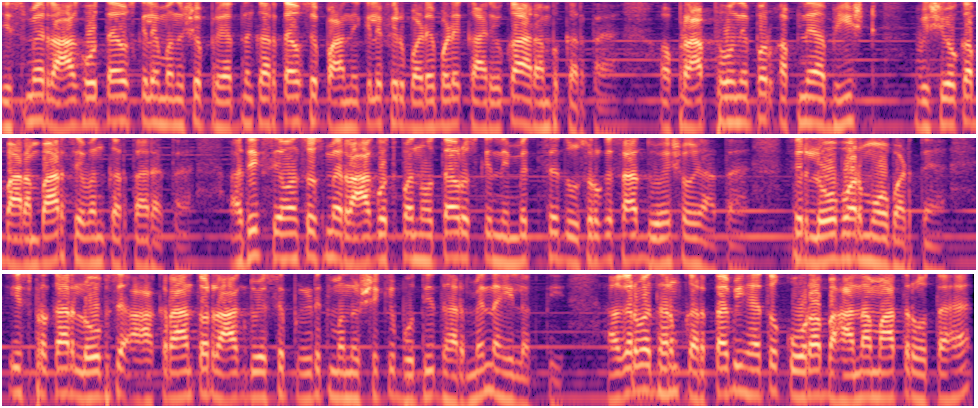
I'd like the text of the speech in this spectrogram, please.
जिसमें राग होता है, उसके लिए मनुष्य प्रयत्न करता है, उसे पाने के लिए फिर बड़े बड़े कार्यों का आरंभ करता है और प्राप्त होने पर अपने अभीष्ट विषयों का बारंबार सेवन करता रहता है। अधिक सेवन से उसमें राग उत्पन्न होता है और उसके निमित्त से दूसरों के साथ द्वेष हो जाता है। फिर लोभ और मोह बढ़ते हैं। इस प्रकार लोभ से आक्रांत और राग द्वेष से पीड़ित मनुष्य की बुद्धि धर्म में नहीं लगती। अगर वह धर्म करता भी है तो कोरा बहाना मात्र होता है,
